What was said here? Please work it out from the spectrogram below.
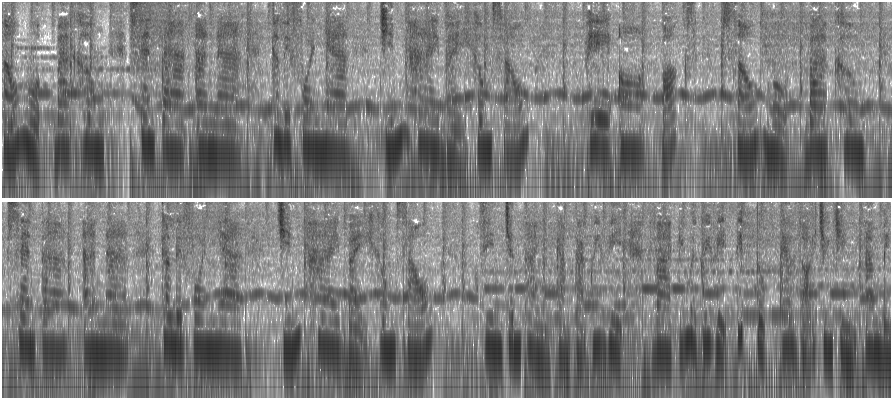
6130 Santa Ana, California 92706 PO Box 6130 Santa Ana, California 92706. Xin chân thành cảm tạ quý vị và kính mời quý vị tiếp tục theo dõi chương trình An Bình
